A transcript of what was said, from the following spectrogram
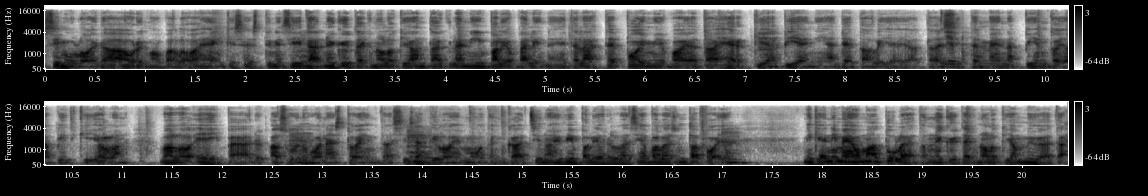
simuloidaan auringonvaloa henkisesti, niin siitä Mm. nykyteknologia antaa kyllä niin paljon välineitä lähteä poimimaan vaan jotain herkkiä Mm. pieniä detaljeja tai Jep. sitten mennä pintoja pitkin, jolloin valo ei päädy asuinhuoneistoihin tai sisätiloihin muutenkaan. Et siinä on hyvin paljon erilaisia valaisun tapoja, Mm. mikä nimenomaan tulee tuon nykyteknologian myötä.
